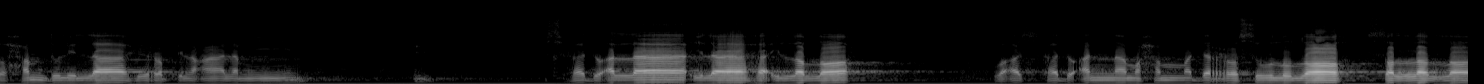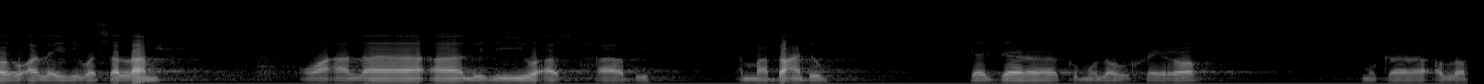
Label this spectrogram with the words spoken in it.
Alhamdulillahi rabbil alamin. Ashhadu an la ilaha illallah wa ashhadu anna Muhammadar Rasulullah sallallahu alaihi wasallam wa ala alihi wa ashabihi amma ba'du. Jazakumullahu khairah semoga Allah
